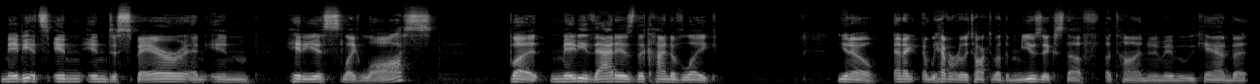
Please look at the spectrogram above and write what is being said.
Maybe it's in in despair and in hideous like loss, but maybe that is the kind of like you know, and, I, and we haven't really talked about the music stuff a ton. I mean, maybe we can, but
